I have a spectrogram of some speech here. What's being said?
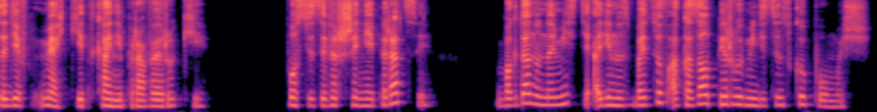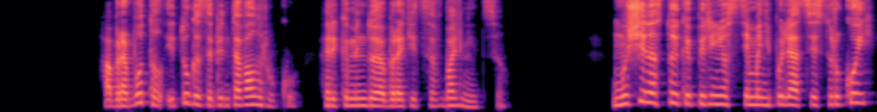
задев мягкие ткани правой руки. После завершения операции Богдану на месте один из бойцов оказал первую медицинскую помощь. Обработал и туго забинтовал руку, рекомендуя обратиться в больницу. Мужчина стойко перенес все манипуляции с рукой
